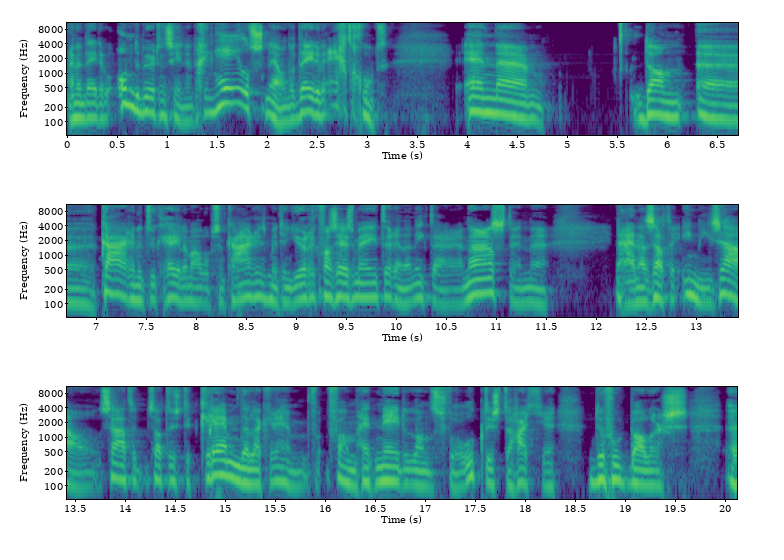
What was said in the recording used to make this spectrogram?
En dan deden we om de beurt een zin. En dat ging heel snel. En dat deden we echt goed. En ehm, dan eh Karin natuurlijk helemaal op zijn Karins met een jurk van zes meter. En dan ik daarnaast. En, eh, nou, en dan zat er in die zaal zat, zat dus de crème de la crème van het Nederlands volk. Dus dan had je de voetballers, eh,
